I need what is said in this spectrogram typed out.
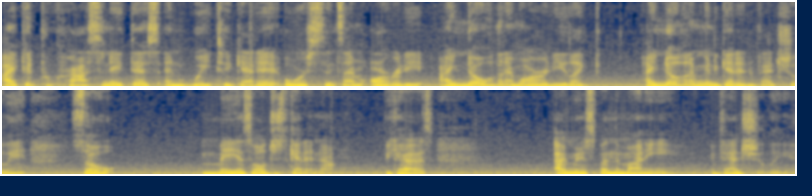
i could procrastinate this and wait to get it or since i'm already i know that i'm already like i know that i'm gonna get it eventually so may as well just get it now because i'm gonna spend the money eventually.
